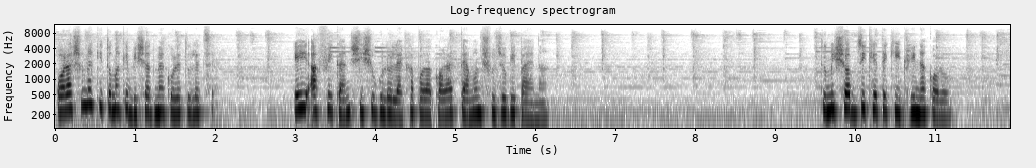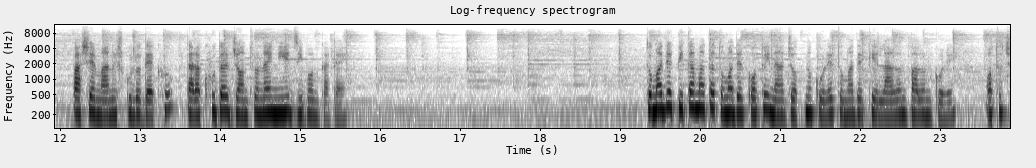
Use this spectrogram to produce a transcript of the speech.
পড়াশোনা কি তোমাকে বিষাদময় করে তুলেছে? এই আফ্রিকান শিশুগুলো লেখাপড়া করার তেমন সুযোগই পায় না। তুমি সবজি খেতে কি ঘৃণা করো? পাশের মানুষগুলো দেখো, তারা ক্ষুধার যন্ত্রণায় নিয়ে জীবন কাটায়। তোমাদের পিতামাতা তোমাদের কতই না যত্ন করে তোমাদেরকে লালন পালন করে, অথচ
